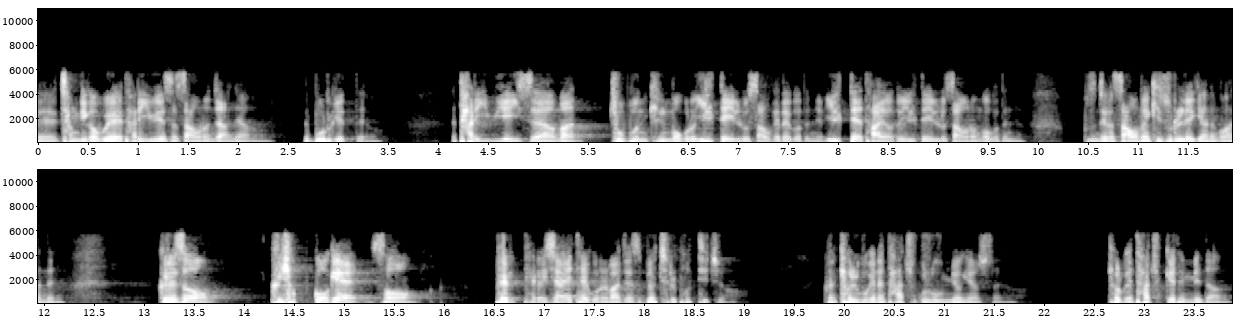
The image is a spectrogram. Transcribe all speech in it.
예, 장비가 왜 다리 위에서 싸우는지 아냐? 모르겠대요. 다리 위에 있어야만 좁은 길목으로 1대1로 싸우게 되거든요. 1대 다여도 1대1로 싸우는 거거든요. 무슨 제가 싸움의 기술을 얘기하는 것 같네요. 그래서 그 협곡에서 베- 페르시아의 대군을 맞이해서 며칠을 버티죠. 그럼 결국에는 다 죽을 운명이었어요. 결국엔 다 죽게 됩니다.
